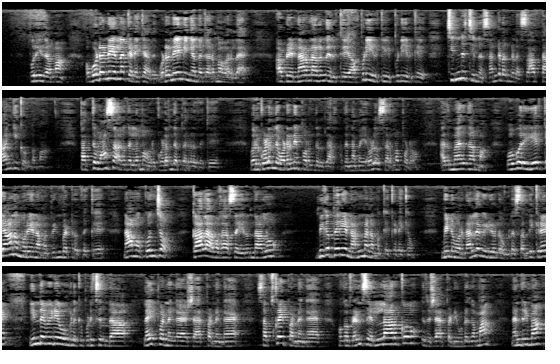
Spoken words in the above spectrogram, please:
புரியுதாம்மா? உடனே எல்லாம் கிடைக்காது. உடனே நீங்க அந்த கருமை வரல. அப்படி நர நரன்னு இருக்கு. அப்படி இருக்கு இப்படி இருக்கு. சின்ன சின்ன சங்கடங்களை சா தாங்கிக்கோங்கம்மா. பத்து மாசம் ஆகுது இல்லாம ஒரு குழந்தை பெறதுக்கு ஒரு குழந்தை உடனே பிறந்துருதா? அதை நம்ம எவ்வளவு சிரமப்படுறோம்? அது மாதிரிதாம்மா. ஒவ்வொரு இயற்கையான முறையை நம்ம பின்பற்றுறதுக்கு நாம கொஞ்சம் கால அவகாசம் இருந்தாலும் மிகப்பெரிய நன்மை நமக்கு கிடைக்கும். மீண்டும் ஒரு நல்ல வீடியோல உங்களை சந்திக்கிறேன். இந்த வீடியோ உங்களுக்கு பிடிச்சிருந்தா லைக் பண்ணுங்க ஷேர் பண்ணுங்க சப்ஸ்கிரைப் பண்ணுங்க. உங்க ஃப்ரெண்ட்ஸ் எல்லாருக்கும் இதை ஷேர் பண்ணி விடுங்கம்மா. நன்றிமா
